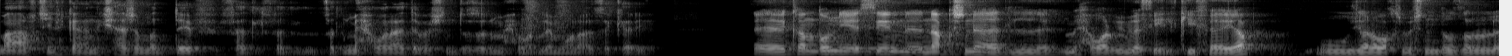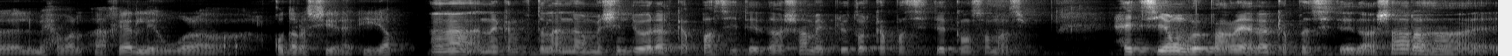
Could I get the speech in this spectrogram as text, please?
ما عرفتي إلا كان عندك شي حاجة ما تضيف في هذا في هذا- المحور هذا باش ندوزو للمحور اللي مورا زكريا. آه، كنظن ياسين ناقشنا هذا المحور بما فيه الكفاية وجا الوقت باش ندوزو للمحور الأخير اللي هو القدرة الشرائية. أنا أنا كنفضل أنه ماشي ندويو على ال capacité d'achat mais plutôt ال capacité de consommation حيت si on veut parler على ال capacité d'achat راه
